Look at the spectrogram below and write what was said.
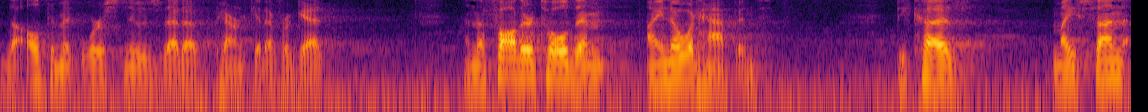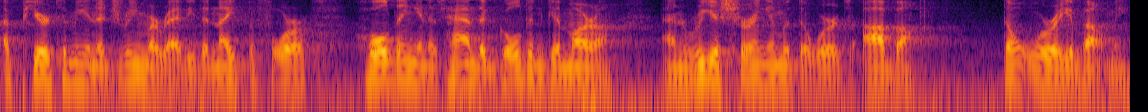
the ultimate worst news that a parent could ever get. And the father told him, I know what happened. Because my son appeared to me in a dream already the night before, holding in his hand a golden Gemara and reassuring him with the words, Abba, don't worry about me.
